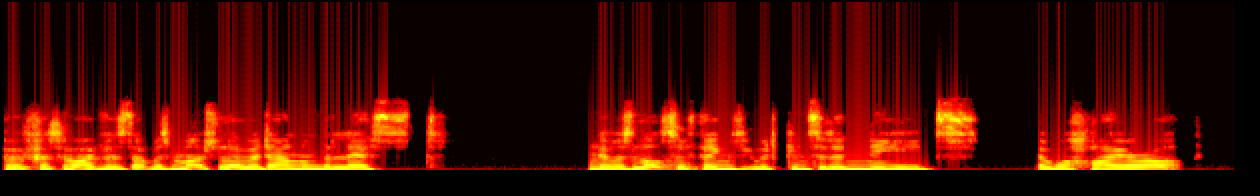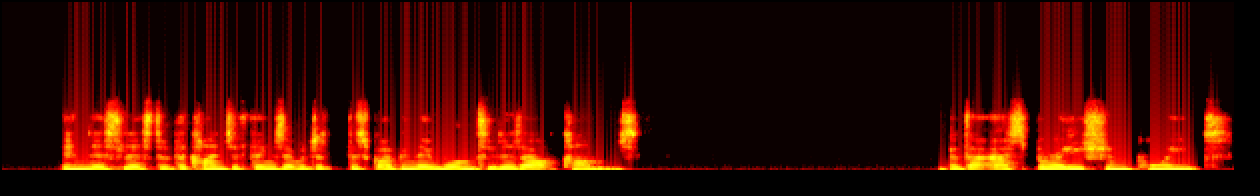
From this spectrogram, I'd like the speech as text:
But for survivors, that was much lower down on the list. Mm. There was lots of things you would consider needs that were higher up in this list of the kinds of things they were just describing they wanted as outcomes. But that aspiration point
